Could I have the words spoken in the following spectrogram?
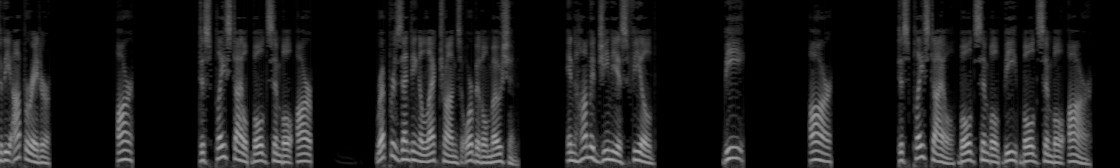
To the operator. R. Display style bold symbol R. Representing electrons orbital motion in homogeneous field B R display style bold symbol b bold symbol r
